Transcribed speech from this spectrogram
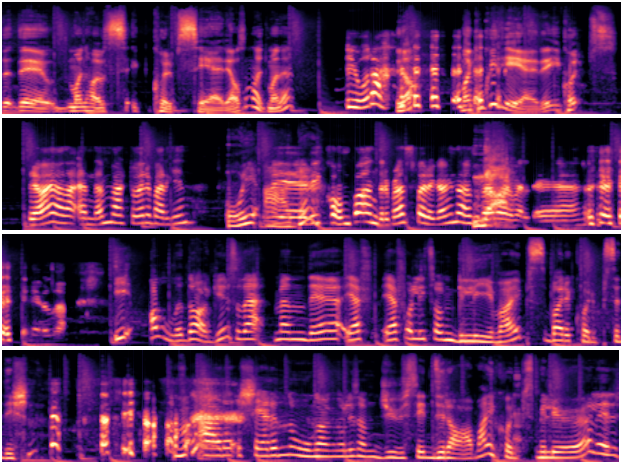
Det, det er man har jo korpsserier og sånn, har ikke man det? Jo da. Ja, Man konkurrerer i korps. Ja, ja, det er NM hvert år i Bergen. Oi, Vi, det? vi kom på andreplass forrige gang, da, så det var jo veldig. I alle dager. Så det, er- men det jeg, jeg får litt sånn Glee-vibes, bare korps edition. ja. Er det, skjer det noen gang noe liksom juicy drama i korpsmiljøet, eller?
